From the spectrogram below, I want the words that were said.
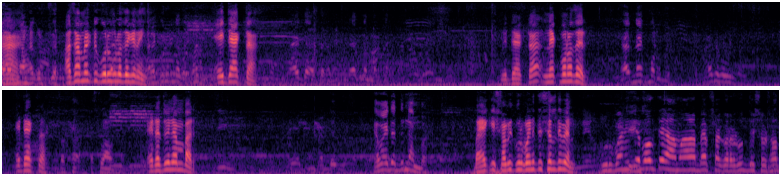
হ্যাঁ। আচ্ছা আমরা একটু গরুগুলো দেখে নেই। এইটা একটা। এটা একটা। হ্যাঁ নেক মরদের এটা একটা। এটা দুই নাম্বার? হ্যাঁ ভাই এটা দুই নাম্বার। ভাইয়া কি সবই কুরবানিতে সেল দিবেন? কুরবানিতে বলতে আমার ব্যবসা করার উদ্দেশ্য সৎ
